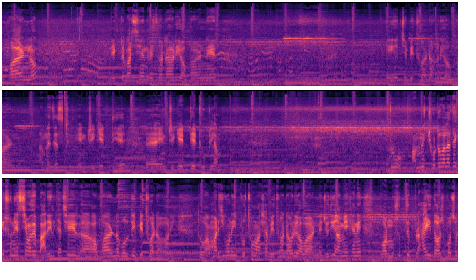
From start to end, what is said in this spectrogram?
অভয়ারণ্য। দেখতে পাচ্ছেন বেথুয়াডাহরি অভয়ারণ্যের। এই হচ্ছে বেথুয়াডাহরি অভয়ারণ্য। আমরা জাস্ট এন্ট্রি গেট দিয়ে এন্ট্রি গেট দিয়ে ঢুকলাম। তো আমি ছোটোবেলা থেকে শুনে এসেছি আমাদের বাড়ির কাছের অভয়ারণ্য বলতেই বেথুয়া ডহরি তো আমার জীবনে এই প্রথম আসা বেথুয়া ডহরি অভয়ারণ্যে। যদি আমি এখানে কর্মসূত্রে প্রায় দশ বছর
